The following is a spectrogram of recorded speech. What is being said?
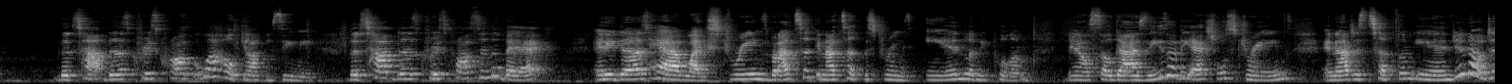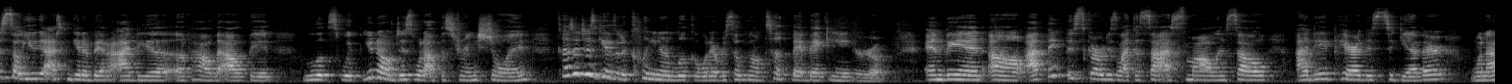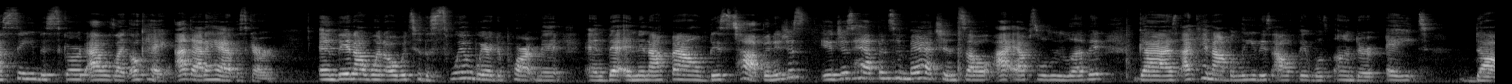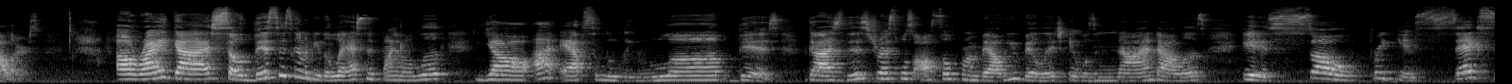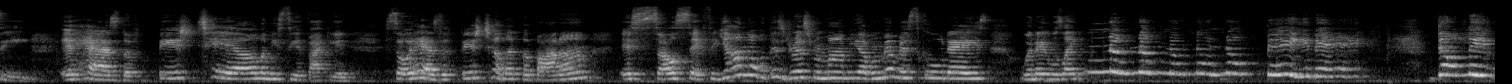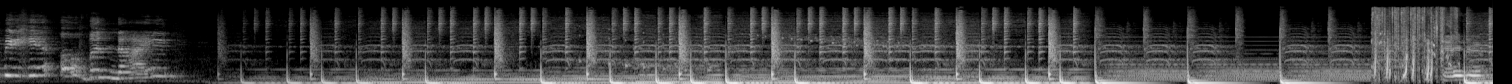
the top does crisscross. Oh, I hope y'all can see me. The top does crisscross in the back. And it does have like strings, but I took and I tucked the strings in. Let me pull them now, so guys, these are the actual strings and I just tuck them in, you know, just so you guys can get a better idea of how the outfit looks with, you know, just without the strings showing because it just gives it a cleaner look or whatever. So we're going to tuck that back in, girl. And then um, I think this skirt is like a size small. And so I did pair this together. When I seen the skirt, I was like, okay, I got to have the skirt and then I went over to the swimwear department and that and then I found this top and it just it just happened to match and so I absolutely love it. Guys I cannot believe this outfit was under eight dollars. All right guys so this is going to be the last and final look. Y'all I absolutely love this. Guys this dress was also from Value Village. It was nine dollars. It is so freaking sexy it has the fish tail. Let me see if I can. So it has the fish tail at the bottom. It's so sexy. Y'all know what this dress remind me of. Remember in school days when they was like, no, no, no, no, no, baby. Don't leave me here overnight. If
